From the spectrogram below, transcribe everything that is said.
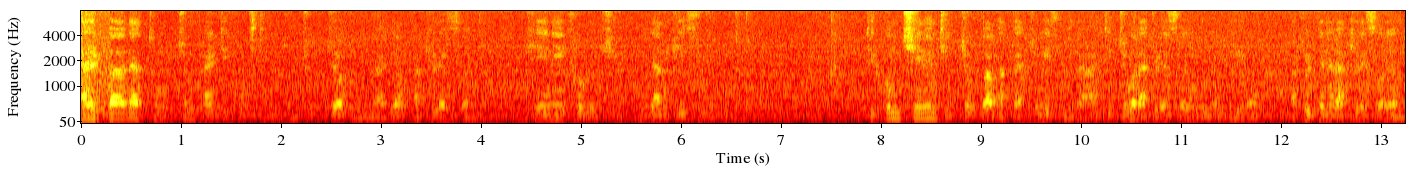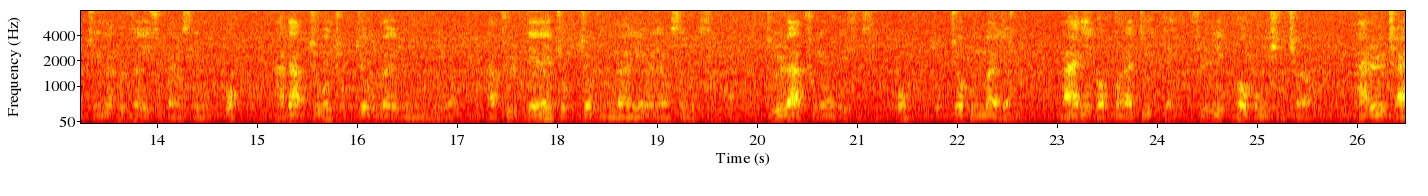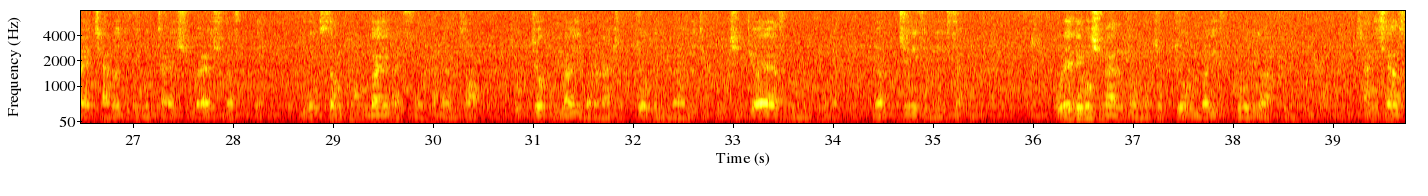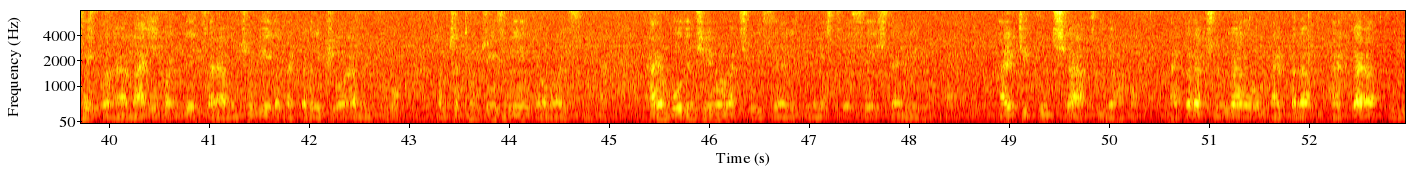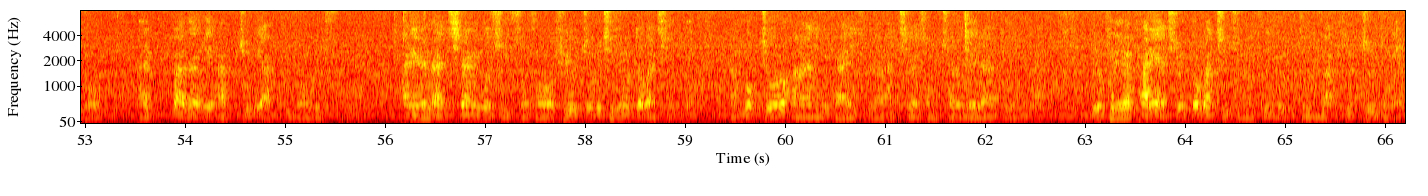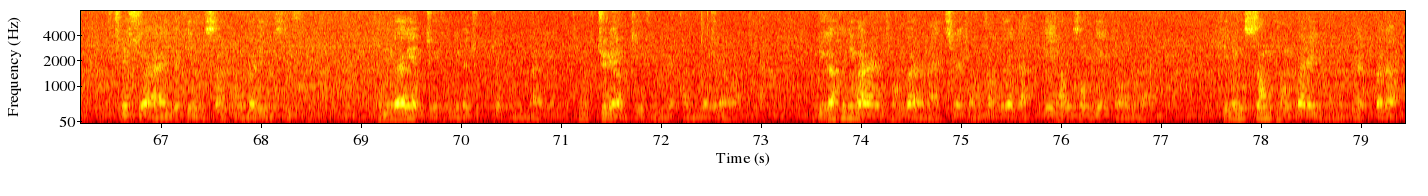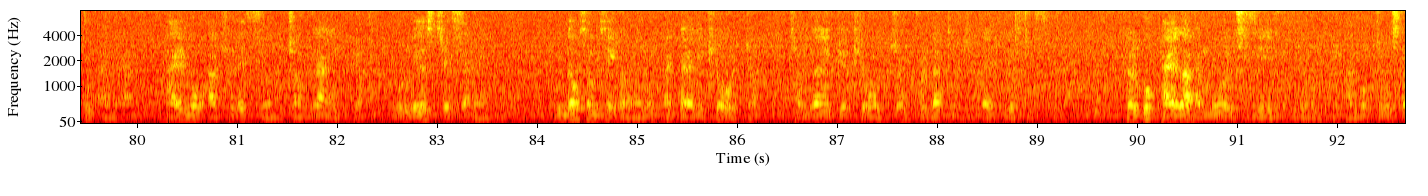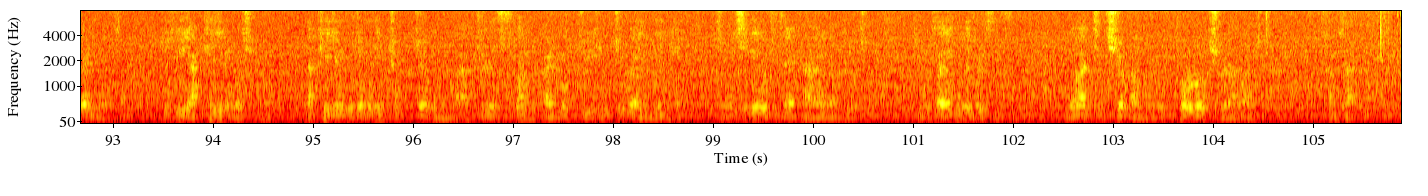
발바닥 통증, 발 뒤꿈치 통증, 족저 근막염, 아킬레스건, DNA prolo치, 분당 비수분. 뒤꿈치는 뒤쪽과 바깥쪽에 있습니다. 뒤쪽은 아킬레스건이 붙는 부위로 아플 때는 아킬레스건의 염증이나 손상이 있을 가능성이 높고 바닥 쪽은 족저 근막이 붙는 부위로 아플 때는 족저 근막염의 가능성이 높습니다. 둘 다 아픈 경우도 있을 수 있고 족저 근막염 많이 걷거나 뛸 때 슬리퍼 공신처럼 발을 잘 잡아주지 못하는 신발을 신었을 때 기능성 평방이 발생하면서 족저 근막이 늘어나 족저 근막이 뒤꿈치 뼈에 가서 붙는 부분에 염증이 생기기 시작합니다. 오래되고 심한 경우 족저 근막이 두꺼워지고 아프게 됩니다. 장시간 서 있거나 많이 걷는 사람은 초기에는 발바닥이 피곤함을 느끼고 점차 통증이 생기는 경우가 있습니다. 다른 모든 체력을 갖추고 있어야 하기 때문에 스트레스에 시달리게 됩니다. 발 뒤꿈치가 아프기도 하고 발바닥 중간 혹은 발바닥 발가락 부위로 발바닥의 앞쪽이 아픈 경우도 있습니다. 다리는 아치라는 것이 있어서 효율적으로 체중을 떠받치는데 반복적으로 힘이 가해지면 아치가 점차로 내려앉게 됩니다. 이렇게 되면 발의 아치를 떠받쳐주는 근육, 근막, 힘줄 등의 스트레스가 가해져 기능성 병발이 될 수 있습니다. 근막에 염증이 생기면 족저 근막염, 힘줄에 염증이 생기면 건명이라고 합니다. 우리가 흔히 말하는 평발은 아치가 정상보다 낮게 형성된 경우를 말합니다. 기능성 평발의 경우는 발바닥뿐 아니라 발목, 아킬레스건, 정강이뼈, 무릎에도 스트레스가 가해집니다. 운동선수의 경우는 발가락의 피로골절, 정강이뼈 피로골절, 골반 통증까지 보일 수 있습니다. 결국 발과 발목을 지지해주는 구조물들이 반복적으로 시달리면서 조직이 약해지는 것이며 약해진 구조물인 족저 근막, 아킬레스건, 발목 주위 힘줄과 인대 등의 증식의 주사에 강하게 만들어주며 증상에 후대될 수 있습니다. 이와 같은 치료 방법을 프롤로 치료라고 합니다. 감사합니다.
